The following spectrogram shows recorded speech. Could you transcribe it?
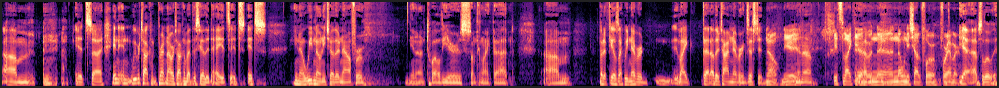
um, it's uh, and, and we were talking. Brent and I were talking about this the other day. It's it's it's, you know, we've known each other now for, you know, twelve years, something like that. Um, but it feels like we never, like that other time never existed. No, yeah, you know. it's like you haven't uh, known each other for forever. Yeah, absolutely.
